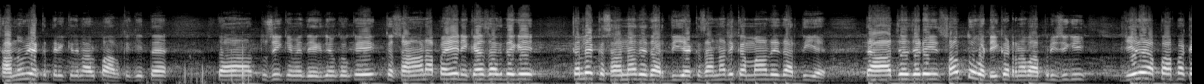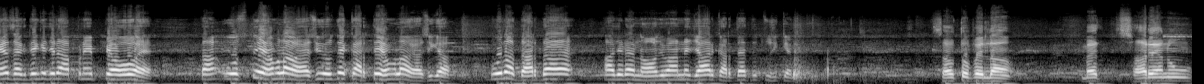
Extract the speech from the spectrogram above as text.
ਸਾਨੂੰ ਵੀ ਇੱਕ ਤਰੀਕੇ ਦੇ ਨਾਲ ਭਾਵਕ ਕੀਤਾ ਤਾਂ ਤੁਸੀਂ ਕਿਵੇਂ ਦੇਖਦੇ ਹੋ? ਕਿਉਂਕਿ ਕਿਸਾਨ ਆਪਾਂ ਇਹ ਨਹੀਂ ਕਹਿ ਸਕਦੇ ਕਿ ਇਕੱਲੇ ਕਿਸਾਨਾਂ ਦੇ ਦਰਦੀ ਹੈ, ਕਿਸਾਨਾਂ ਦੇ ਕੰਮਾਂ ਦੇ ਦਰਦੀ ਹੈ। ਤਾਂ ਅੱਜ ਜਿਹੜੀ ਸਭ ਤੋਂ ਵੱਡੀ ਘਟਨਾ ਵਾਪਰੀ ਸੀਗੀ, ਜਿਹਦੇ ਆਪਾਂ ਆਪਾਂ ਕਹਿ ਸਕਦੇ ਹਾਂ ਕਿ ਜਿਹੜਾ ਆਪਣੇ ਪਿਓ ਹੈ, ਤਾਂ ਉਸ ਤੇ ਹਮਲਾ ਹੋਇਆ ਸੀ ਉਸ ਦੇ ਘਰ ਤੇ ਹਮਲਾ ਹੋਇਆ ਸੀਗਾ। ਉਹਦਾ ਦਰਦ ਆ ਜਿਹੜਾ ਨੌਜਵਾਨ ਨੇ ਜ਼ਾਹਰ ਕਰਤਾ ਤੇ ਤੁਸੀਂ ਕਿਵੇਂ ਸਭ ਤੋਂ ਪਹਿਲਾਂ ਮੈਂ ਸਾਰਿਆਂ ਨੂੰ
